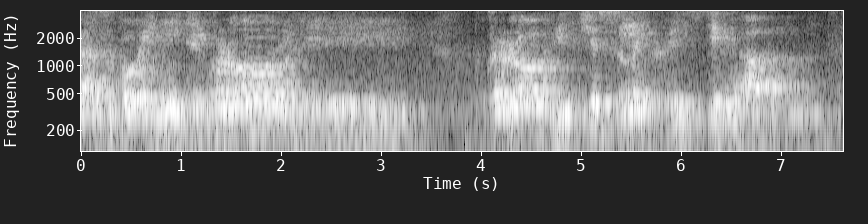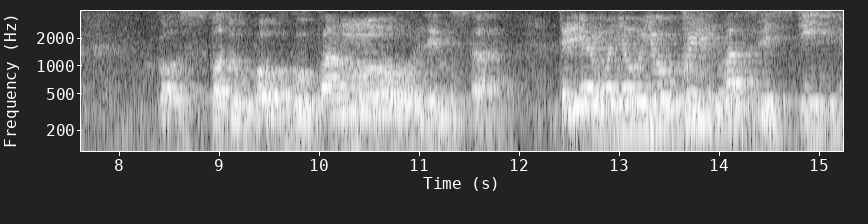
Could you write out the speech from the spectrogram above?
разбойники пролили крови честных христиан. Господу Богу помолимся, древнюю пыль возвести.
